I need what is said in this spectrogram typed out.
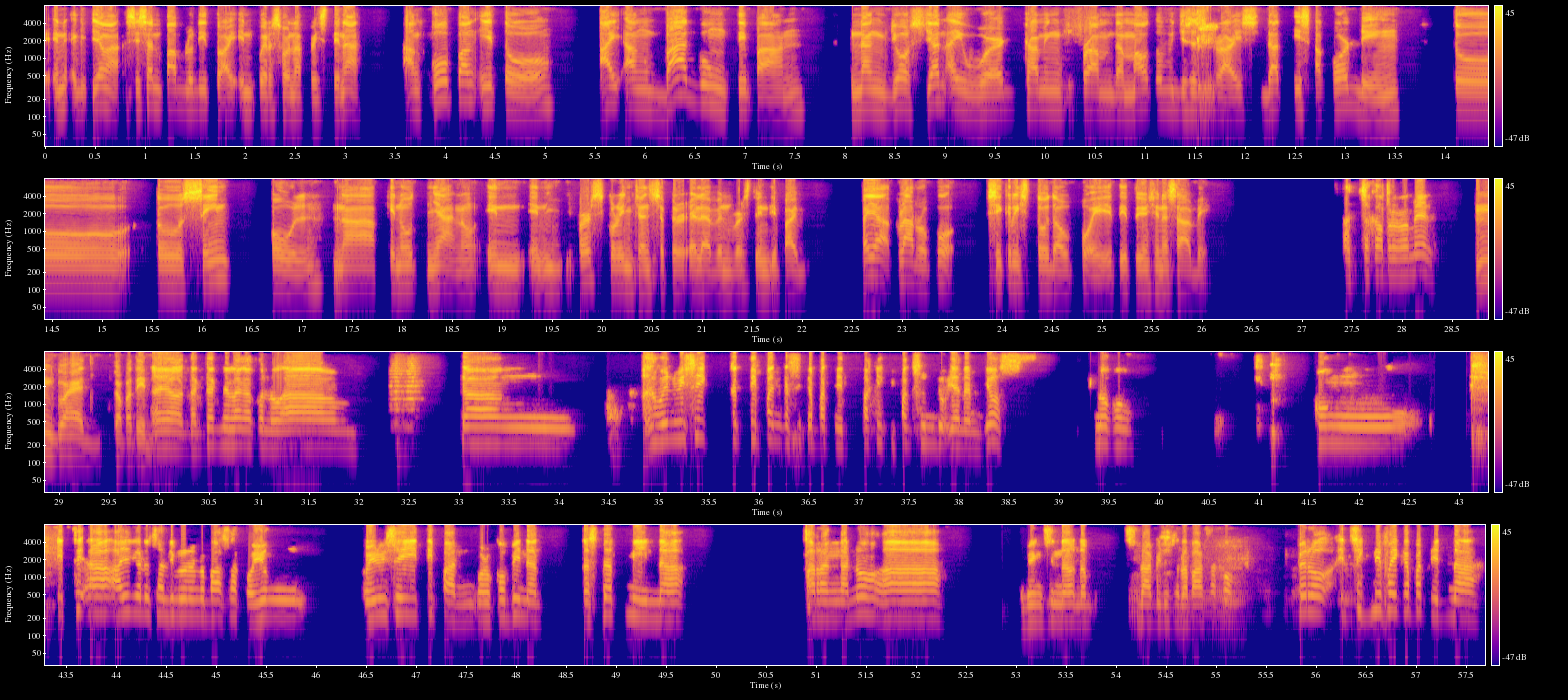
in, yun nga, si San Pablo dito ay in persona Christi na. Ang kopang ito ay ang bagong tipan ng Diyos. Yan ay word coming from the mouth of Jesus Christ that is according to to Saint Paul na kinote niya no in in 1 Corinthians chapter 11 verse 25. Kaya klaro po, si Kristo daw po eh ito, yung sinasabi. At saka Bro Romel, Mm, go ahead, kapatid. Ayun, dagdag na lang ako no. Um, ang when we say katipan kasi kapatid, pakikipagsundo yan ng Diyos. No, kung kung iti, uh, ayon nga sa libro na nabasa ko, yung when we say tipan or covenant does not mean na parang ano, ah, uh, yung sina, na, sinabi dun sa nabasa ko. Pero it signify kapatid na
